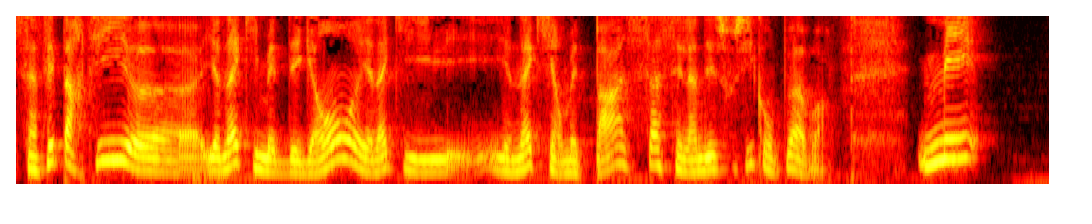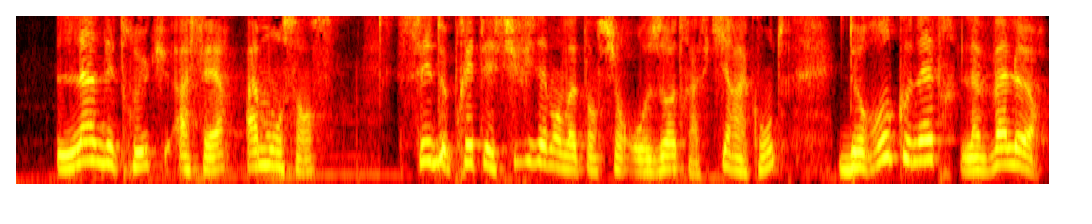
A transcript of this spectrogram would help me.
ça fait partie. Il euh, y en a qui mettent des gants, il y en a qui, y en a qui en mettent pas. Ça, c'est l'un des soucis qu'on peut avoir. Mais l'un des trucs à faire, à mon sens, c'est de prêter suffisamment d'attention aux autres, à ce qu'ils racontent, de reconnaître la valeur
